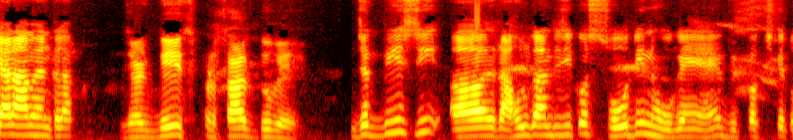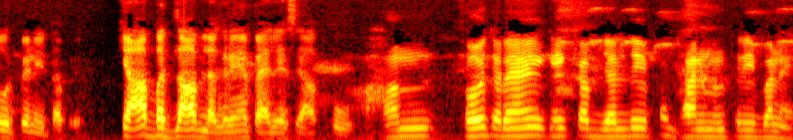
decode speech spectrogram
क्या नाम है अंकल आपका? जगदीश प्रसाद दुबे। जगदीश जी राहुल गांधी जी को सौ दिन हो गए हैं विपक्ष के तौर पे नेता पे। क्या बदलाव लग रहे हैं पहले से आपको? हम सोच रहे हैं कि कब जल्दी प्रधानमंत्री बने।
